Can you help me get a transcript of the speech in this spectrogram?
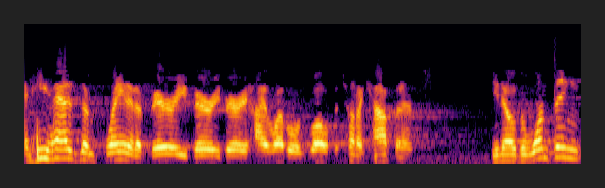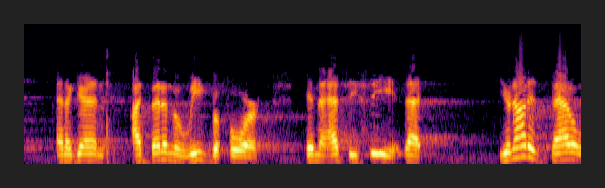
and he has them playing at a very, very, very high level as well with a ton of confidence. You know, the one thing, and again, I've been in the league before in the SEC that you're not as battle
